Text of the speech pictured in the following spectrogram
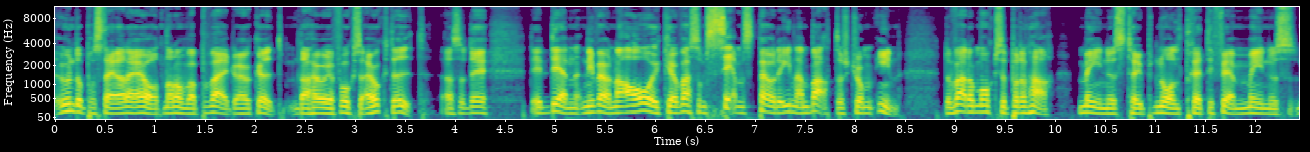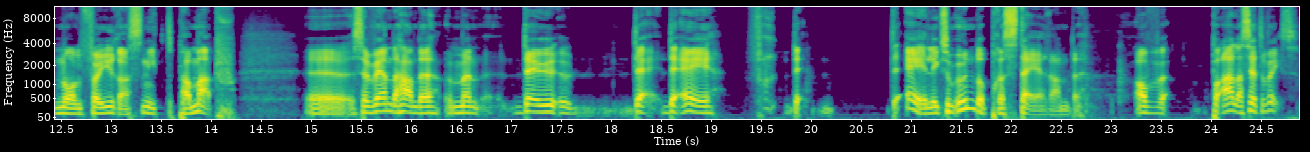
underpresterade det året när de var på väg att åka ut. Där HF också åkte ut. Alltså det, det är den nivån. När AIK var som sämst på det innan Bartosz kom in. Då var de också på den här minus typ 0,35 minus 0,4 snitt per match. Eh, sen vände han det, men det är ju... Det, det är... Det, det är liksom underpresterande. Av, på alla sätt och vis.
